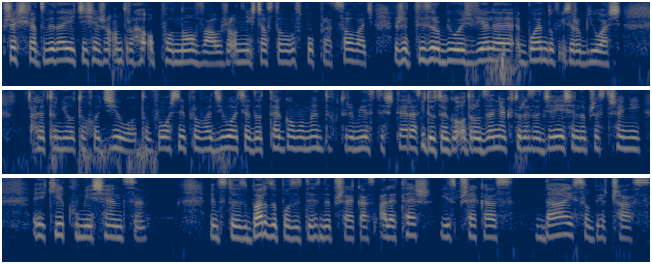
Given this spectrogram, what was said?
wszechświat wydaje ci się, że on trochę oponował, że on nie chciał z tobą współpracować, że ty zrobiłeś wiele błędów i zrobiłaś. Ale to nie o to chodziło. To właśnie prowadziło cię do tego momentu, w którym jesteś teraz i do tego odrodzenia, które zadzieje się na przestrzeni y, kilku miesięcy. Więc to jest bardzo pozytywny przekaz, ale też jest przekaz: daj sobie czas,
